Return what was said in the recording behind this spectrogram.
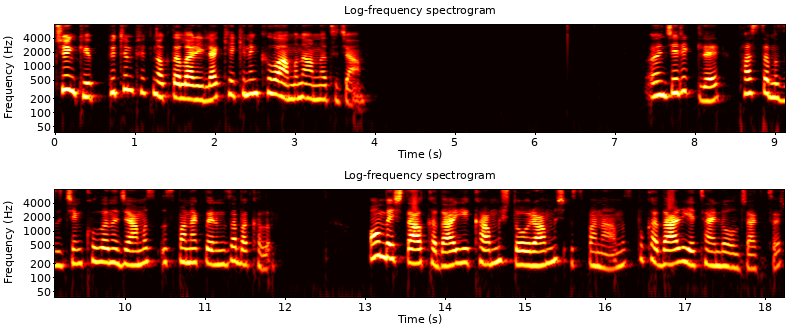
Çünkü bütün püf noktalarıyla kekinin kıvamını anlatacağım. Öncelikle pastamız için kullanacağımız ıspanaklarımıza bakalım. 15 dal kadar yıkanmış doğranmış ıspanağımız bu kadar yeterli olacaktır.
